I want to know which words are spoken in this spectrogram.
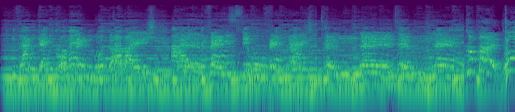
Die Flanken kommen butterweich, alle Fans, die rufen gleich. Trimmel, Trimmel, Kopfball, Tor!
